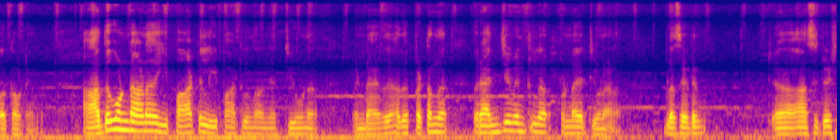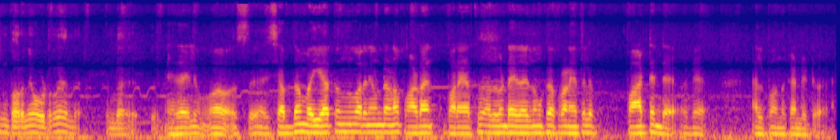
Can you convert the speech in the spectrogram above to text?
വർക്കൗട്ട് ചെയ്യുന്നത്. അതുകൊണ്ടാണ് ഈ പാട്ടിൽ ഈ പാട്ടിൽ എന്ന് പറഞ്ഞ ട്യൂണ് ഉണ്ടായത്. അത് പെട്ടെന്ന് ഒരു അഞ്ച് മിനിറ്റിൽ ഉണ്ടായ ട്യൂണാണ്. ബ്ലസേട്ടൻ ആ സിറ്റുവേഷൻ പറഞ്ഞ ഉടനെ തന്നെ ഉണ്ടായത്. ഏതായാലും ശബ്ദം വയ്യാത്തെന്ന് പറഞ്ഞുകൊണ്ടാണ് പാടാൻ പറയാത്തത്. അതുകൊണ്ട് ഏതായാലും നമുക്ക് പ്രണയത്തിൽ പാട്ടിന്റെ ഒക്കെ അല്പം ഒന്ന് കണ്ടിട്ട് വരാം.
